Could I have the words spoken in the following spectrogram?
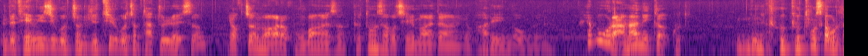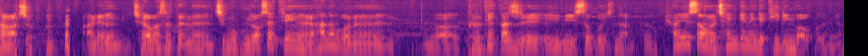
근데 데미지 고점, 유틸 고점 다 뚫려 있어? 역전 막아라 공방에서 교통사고 제일 많이 당하는 게 활인 거 보면 회복을 안 하니까 곧 교, 교통사고로 당하죠. 아니요, 근데 제가 봤을 때는 지금 공격 세팅을 하는 거는 뭔가 그렇게까지 의미 있어 보이지는 않고요. 편의성을 챙기는 게 딜인 것 같거든요.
